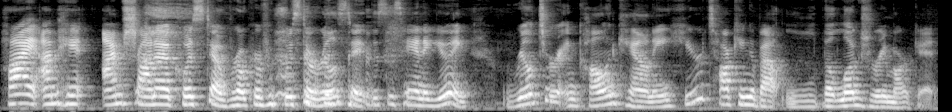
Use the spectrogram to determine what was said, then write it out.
Hi, I'm Han- I'm Shana Acquisto, broker for Acquisto Real Estate. This is Hannah Ewing, realtor in Collin County, here talking about the luxury market.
